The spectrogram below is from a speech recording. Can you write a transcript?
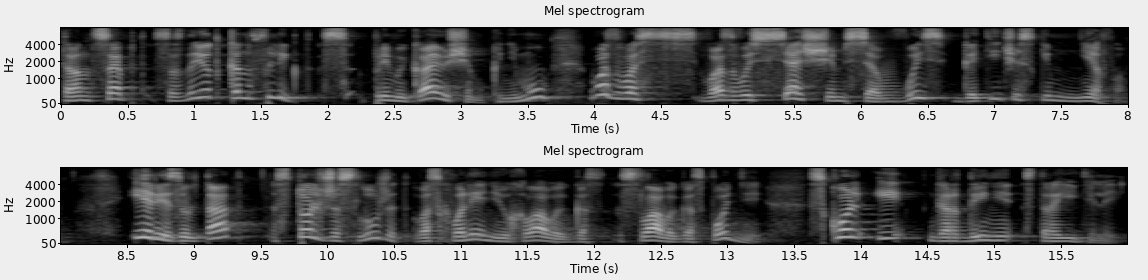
Трансепт создает конфликт с примыкающим к нему возвос... возвысящимся ввысь готическим нефом. И результат столь же служит восхвалению славы, славы Господней, сколь и гордыни строителей.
